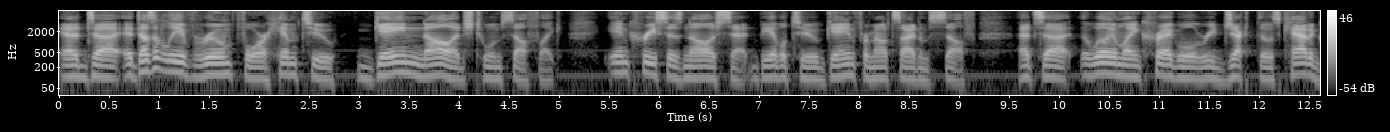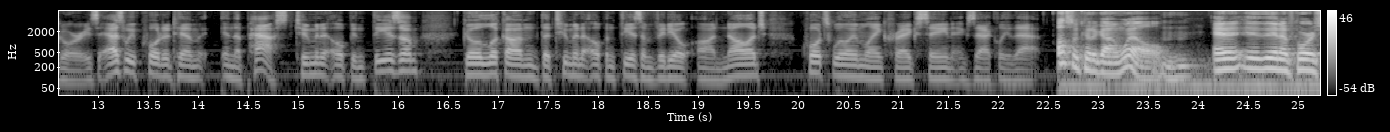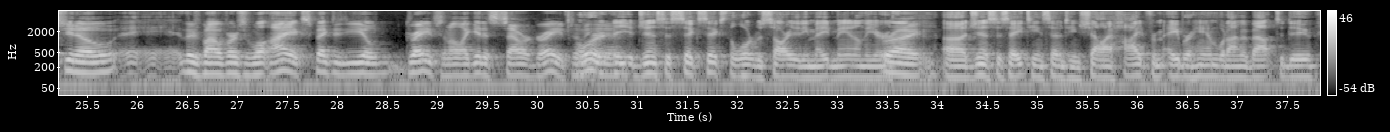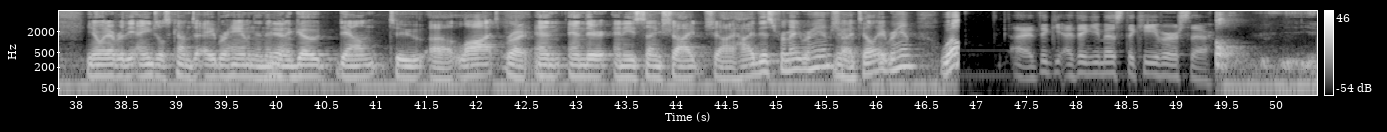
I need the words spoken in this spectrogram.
and uh, it doesn't leave room for him to gain knowledge to himself. Like increase his knowledge set, be able to gain from outside himself. That's uh, William Lane Craig will reject those categories, as we've quoted him in the past. Two minute open theism. Go look on the two minute open theism video on knowledge quotes William Lane Craig saying exactly that. Also, could have gone well. Mm-hmm. And then, of course, you know, eh, there's Bible verses. Well, I expected to yield grapes, and all I get is sour grapes. I or mean, you know. Genesis six six, the Lord was sorry that He made man on the earth. Right. Uh, Genesis eighteen seventeen, shall I hide from Abraham what I'm about to do? You know, whenever the angels come to Abraham, and then they're yeah. going to go down to uh, Lot. Right. And and they're and he's saying, should I should I hide this from Abraham? Should yeah. I tell Abraham? Well. I think I think you missed the key verse there.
